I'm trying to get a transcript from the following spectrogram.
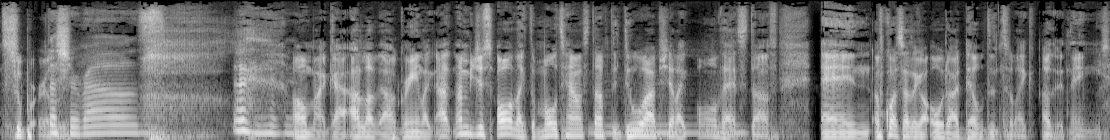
super early. The Shirelles. Oh my god, I love Al Green. Like I, I mean, just all like the Motown stuff, the doo wop shit, like all that stuff. And of course, as I got older, I delved into like other things.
